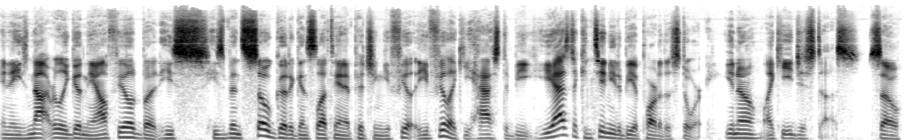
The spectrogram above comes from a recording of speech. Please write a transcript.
and he's not really good in the outfield, but he's he's been so good against left-handed pitching. You feel you feel like he has to be he has to continue to be a part of the story, you know, like he just does. So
